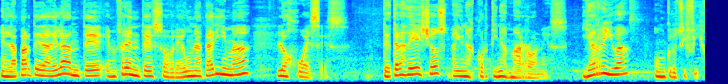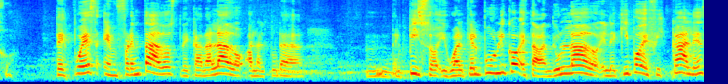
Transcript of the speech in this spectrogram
En la parte de adelante, enfrente, sobre una tarima, los jueces. Detrás de ellos hay unas cortinas marrones y arriba un crucifijo. Después, enfrentados de cada lado a la altura mm, del piso, igual que el público, estaban de un lado el equipo de fiscales,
